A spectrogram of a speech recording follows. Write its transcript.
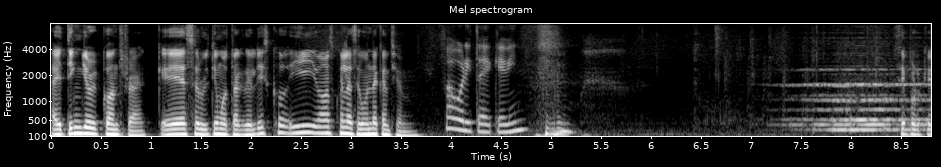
I Think You're Contra, que es el último track del disco. Y vamos con la segunda canción. Favorita de Kevin. Sí, porque.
